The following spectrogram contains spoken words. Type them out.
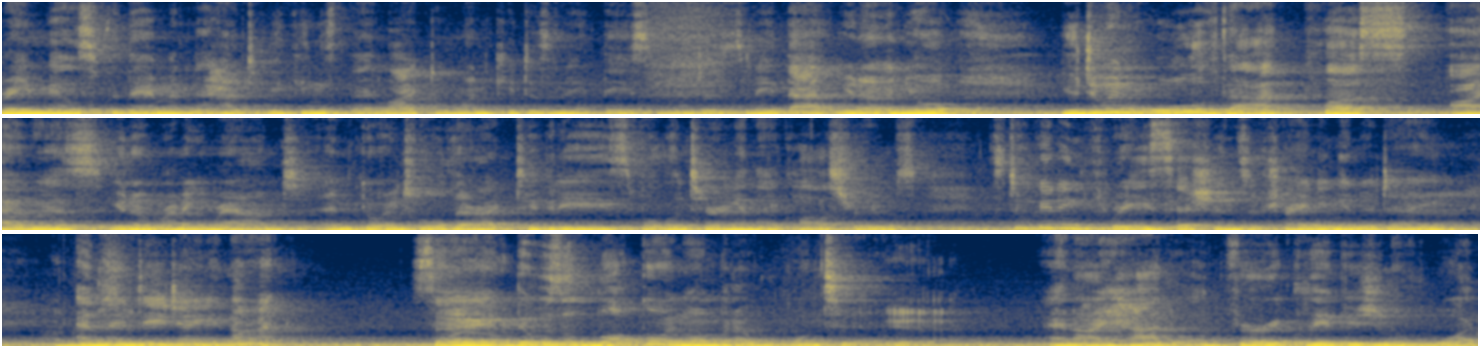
three meals for them and it had to be things that they liked and one kid doesn't eat this and one doesn't eat that you know and you're you're doing all of that plus i was you know running around and going to all their activities volunteering in their classrooms still getting three sessions of training in a day mm-hmm. and then djing at night so Wow. there was a lot going on but i wanted it Yeah. and I had a very clear vision of what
